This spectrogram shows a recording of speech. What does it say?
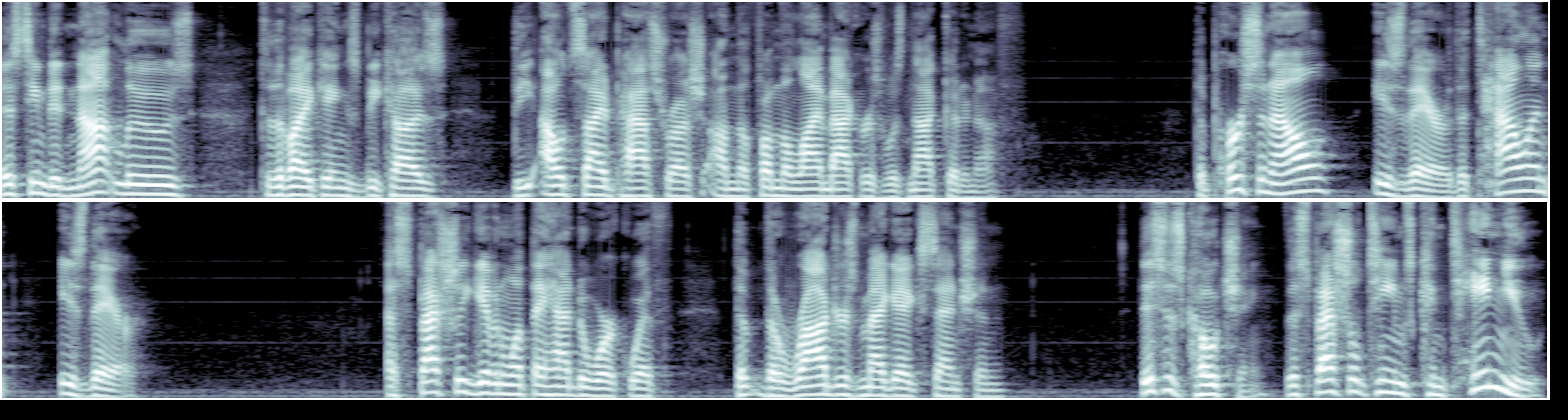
This team did not lose to the Vikings because the outside pass rush on the from the linebackers was not good enough. The personnel is there, the talent is there, especially given what they had to work with the, the Rodgers mega extension. This is coaching. The special teams continue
